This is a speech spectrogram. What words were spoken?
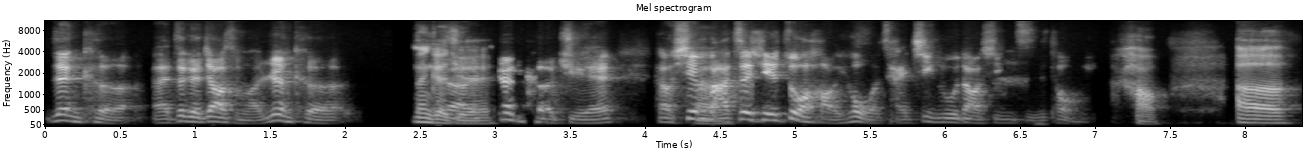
认可，呃，这个叫什么？认可呃那个觉认可决，好，先把这些做好以后，我才进入到薪资透明。好，呃，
